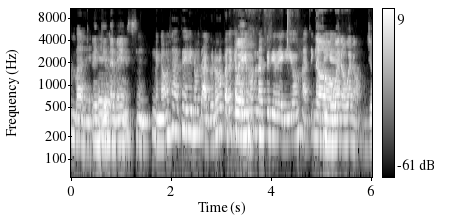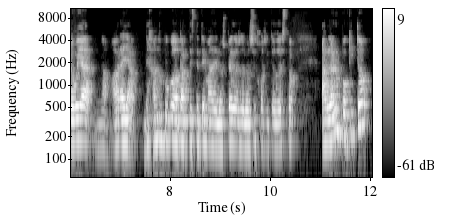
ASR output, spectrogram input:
Vale. Entiéndeme. Eh, sí. Venga, vamos a hacer nota, que no parece que bueno. seguimos una especie de guion, así que No, bueno, bueno, yo voy a. No, ahora ya, dejando un poco aparte este tema de los pedos de los hijos y todo esto, hablar un poquito,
